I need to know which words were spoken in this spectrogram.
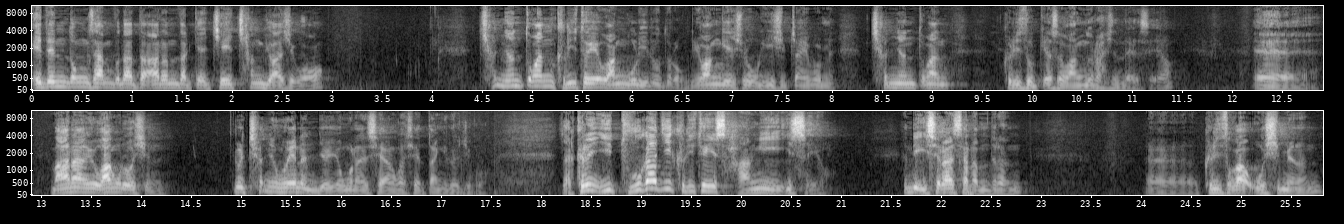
에덴 동산보다 더 아름답게 재창조하시고 천년 동안 그리스도의 왕국을 이루도록 요한계시록 20장에 보면 천년 동안 그리스도께서 왕노를 하신다 했어요. 예, 만왕의 왕으로 오신 그 천년 후에는 이제 영원한 새 하늘과 새 땅이 이루어지고 자 그런 이 두 가지 그리스도의 상이 있어요. 근데 이스라엘 사람들은 어, 그리스도가 오시면은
